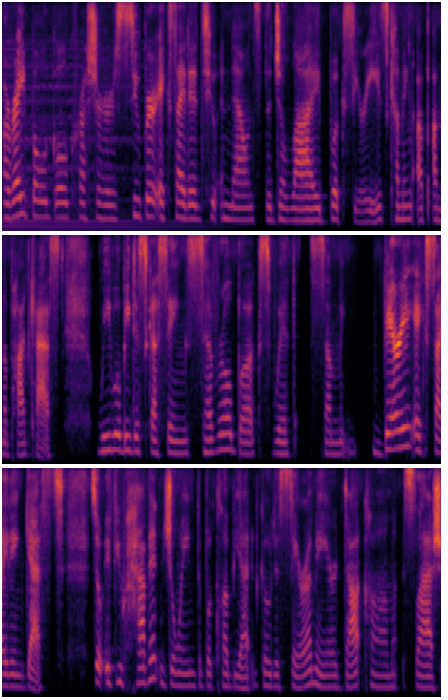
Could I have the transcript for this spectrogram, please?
All right, Bold Goal Crushers, super excited to announce the July book series coming up on the podcast. We will be discussing several books with some very exciting guests. So if you haven't joined the book club yet, go to saramayer.com slash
